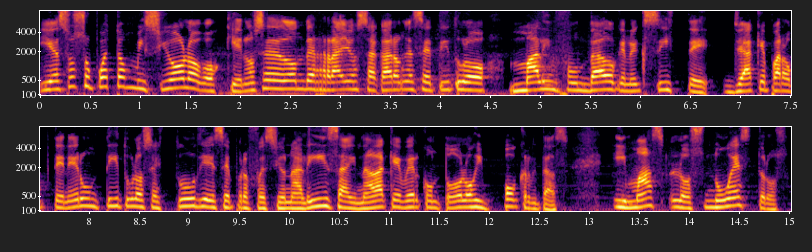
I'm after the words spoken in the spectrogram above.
Y esos supuestos misiólogos que no sé de dónde rayos sacaron ese título mal infundado que no existe, ya que para obtener un título se estudia y se profesionaliza y nada que ver con todos los hipócritas y más los nuestros.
